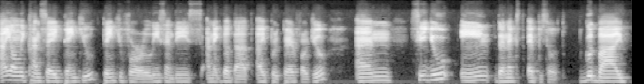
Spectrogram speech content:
I only can say thank you, thank you for listening this anecdote that I prepared for you, and see you in the next episode. Goodbye.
